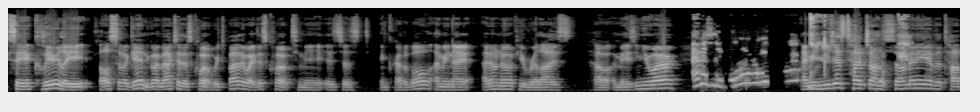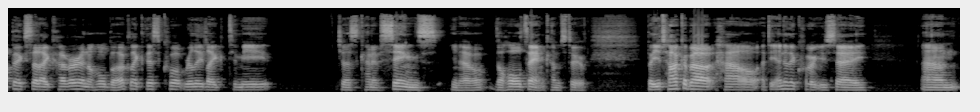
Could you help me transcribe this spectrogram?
say it clearly. Also again going back to this quote which by the way this quote to me is just incredible. I mean i i don't know if you realize how amazing you are. I was like did i write that? i mean you just touch on so many of the topics that i cover in the whole book. Like this quote really like to me just kind of sings you know the whole thing comes through. But you talk about how at the end of the quote you say um,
